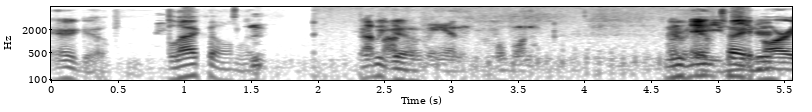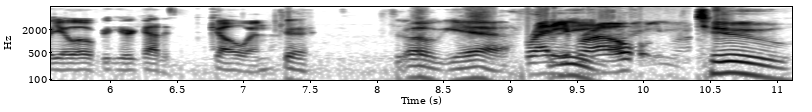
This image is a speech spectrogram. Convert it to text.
there we go. Black only. There I'm we not go. moving in. Hold on. Moving hey, in me and tighter. Mario over here got it going. Okay. Oh yeah. Ready, Three, bro. Two,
